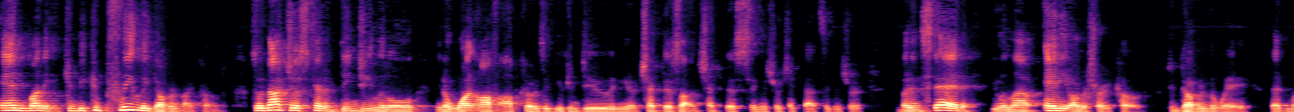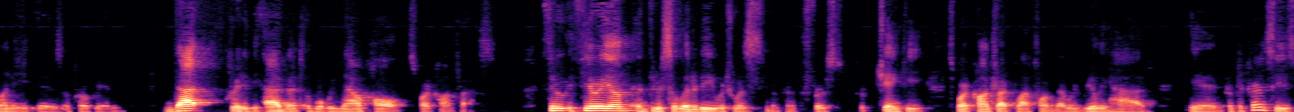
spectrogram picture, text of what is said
and money can be completely governed by code? So not just kind of dingy little, you know, one-off opcodes that you can do and you know check this out, check this signature, check that signature, but instead you allow any arbitrary code to govern the way that money is appropriated. That created the advent of what we now call smart contracts. Through Ethereum and through Solidity, which was you know, kind of the first janky smart contract platform that we really had in cryptocurrencies,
